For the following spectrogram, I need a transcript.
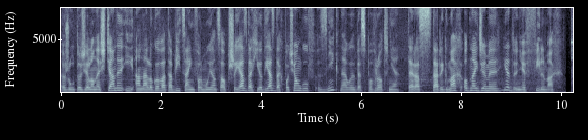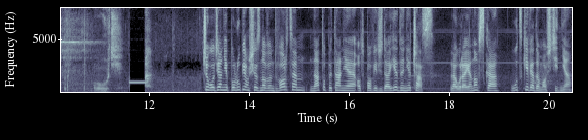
Żółto-zielone ściany i analogowa tablica informująca o przyjazdach i odjazdach pociągów zniknęły bezpowrotnie. Teraz stary gmach odnajdziemy jedynie w filmach. Łódź. Czy łodzianie polubią się z nowym dworcem? Na to pytanie odpowiedź da jedynie czas. Laura Janowska, Łódzkie Wiadomości Dnia.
